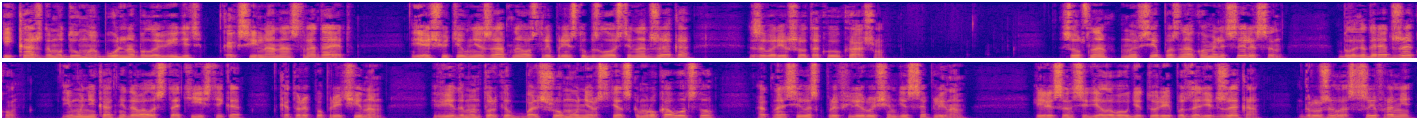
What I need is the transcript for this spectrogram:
и каждому, думаю, больно было видеть, как сильно она страдает я ощутил внезапный острый приступ злости на Джека, заварившего такую кашу. Собственно, мы все познакомились с Эллисон благодаря Джеку. Ему никак не давалась статистика, которая по причинам, ведомым только большому университетскому руководству, относилась к профилирующим дисциплинам. Эллисон сидела в аудитории позади Джека, дружила с цифрами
